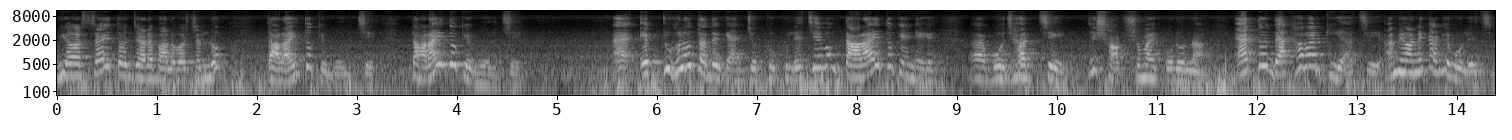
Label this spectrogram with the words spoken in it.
ভিউয়ার্সরাই তোর যারা ভালোবাসার লোক, তারাই তোকে বলছে। তারাই তোকে বলছে। একটু হলেও তাদের জ্ঞানচক্ষু খুলেছে এবং তারাই তোকে নে আহ, বোঝাচ্ছে যে সব সময় করো না। এত দেখাবার কি আছে? আমি অনেক আগে বলেছি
